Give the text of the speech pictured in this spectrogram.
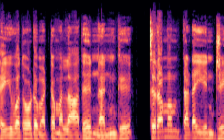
செய்வதோடு மட்டுமல்லாது நன்கு சிரமம் தடையின்றி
